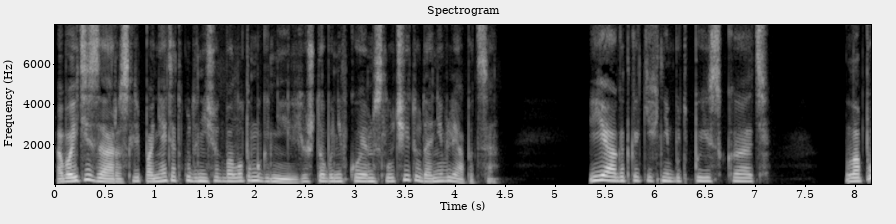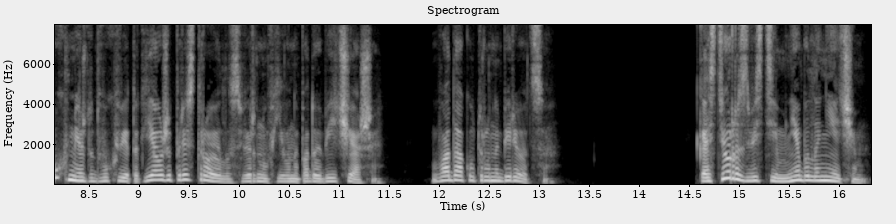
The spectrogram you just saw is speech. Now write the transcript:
Обойти заросли, понять, откуда несет болотом гнилью, чтобы ни в коем случае туда не вляпаться. Ягод каких-нибудь поискать. Лопух между двух веток я уже пристроила, свернув его наподобие чаши. Вода к утру наберется. Костер развести мне было нечем.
